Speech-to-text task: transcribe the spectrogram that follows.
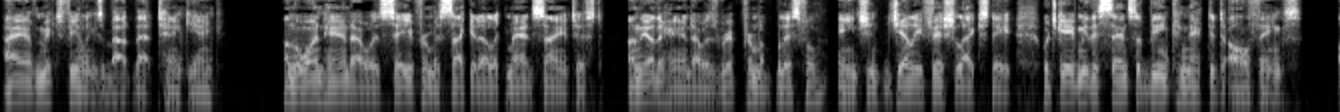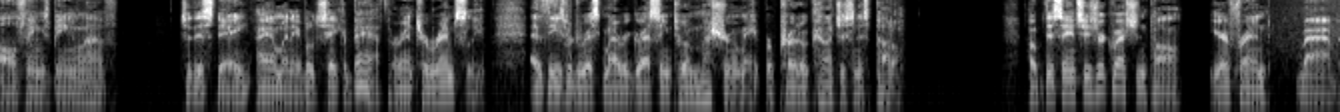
I have mixed feelings about that tank yank. On the one hand, I was saved from a psychedelic mad scientist. On the other hand, I was ripped from a blissful, ancient, jellyfish-like state, which gave me the sense of being connected to all things all things being love. To this day, I am unable to take a bath or enter REM sleep, as these would risk my regressing to a mushroom ape or proto-consciousness puddle. Hope this answers your question, Paul. Your friend, Bob.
